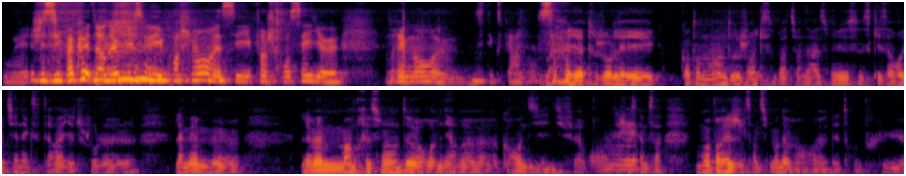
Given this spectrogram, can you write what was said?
ouais, je sais pas quoi dire de plus, mais franchement, c'est, enfin, je conseille vraiment euh, cette expérience. il y a toujours les. Quand on demande aux gens qui sont partis en Erasmus ce qu'ils en retiennent, etc., il y a toujours le, la, même, euh, la même impression de revenir euh, grandi, différent, des choses comme ça. Moi, pareil, j'ai le sentiment d'avoir d'être plus.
